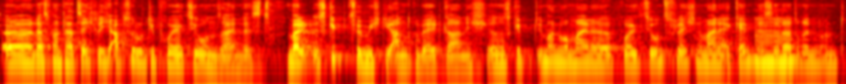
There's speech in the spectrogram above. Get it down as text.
äh, dass man tatsächlich absolut die Projektion sein lässt. Weil es gibt für mich die andere Welt gar nicht. Also es gibt immer nur meine Projektionsflächen und meine Erkenntnisse mhm. da drin. Und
